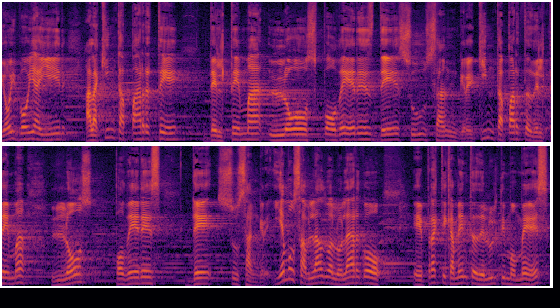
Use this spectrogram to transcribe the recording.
Y hoy voy a ir a la quinta parte del tema los poderes de su sangre. Quinta parte del tema los poderes de su sangre. Y hemos hablado a lo largo eh, prácticamente del último mes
